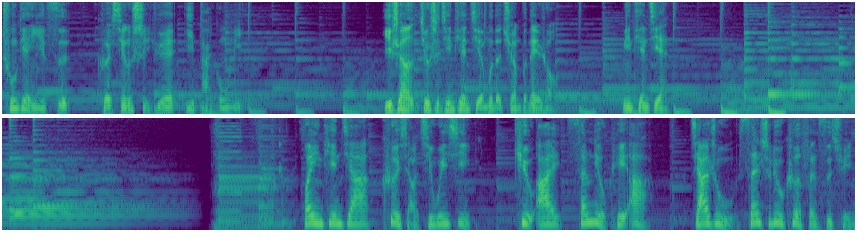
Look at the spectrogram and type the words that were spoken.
充电一次可行驶约一百公里。以上就是今天节目的全部内容，明天见。欢迎添加克小七微信，qi 三六 kr，加入三十六氪粉丝群。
